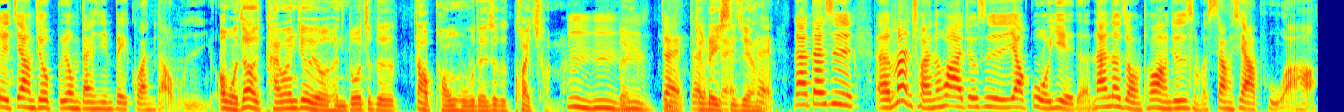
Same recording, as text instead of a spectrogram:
所以这样就不用担心被关岛五日游。哦，我知道台湾就有很多这个到澎湖的这个快船嘛。嗯嗯嗯，对嗯对，就类似这样对，那但是呃，慢船的话就是要过夜的，那那种通常就是什么上下铺啊哈。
